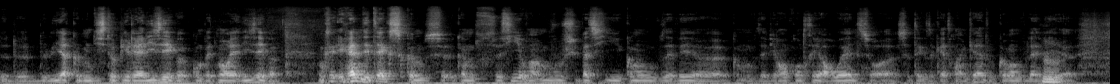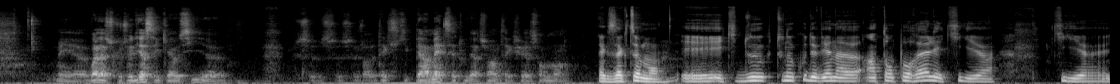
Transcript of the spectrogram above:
de, de, lire comme une dystopie réalisée, quoi, complètement réalisée. Quoi. Donc il y a quand même des textes comme, ce, comme ceci. Enfin, vous, je sais pas si comment vous avez euh, comment vous aviez rencontré Orwell sur euh, ce texte de 84 ou comment vous l'avez. Mm. Euh, mais voilà, ce que je veux dire, c'est qu'il y a aussi ce, ce, genre de textes qui permettent cette ouverture intellectuelle sur le monde. Exactement, et, et qui tout d'un coup deviennent intemporels et qui qui, euh,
